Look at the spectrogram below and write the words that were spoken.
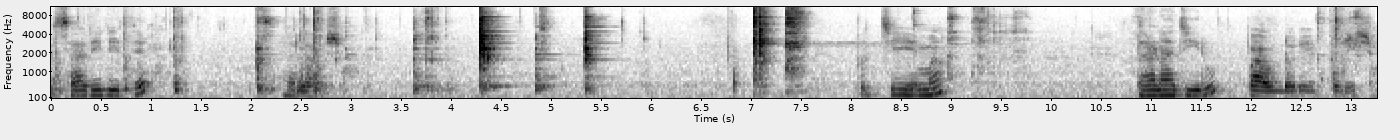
સારી રીતે હલાવશું. પછી એમાં ધાણા જીરું પાવડર એડ કરીશું.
